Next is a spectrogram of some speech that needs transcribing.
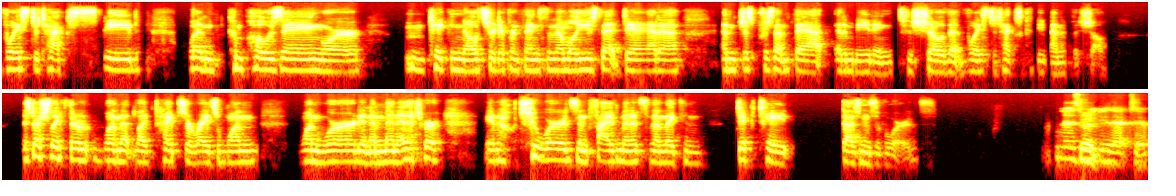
voice to text speed when composing or taking notes or different things. And then we'll use that data and just present that at a meeting to show that voice to text could be beneficial. Especially if they're one that like types or writes one, one word in a minute or you know, two words in five minutes, and then they can dictate dozens of words. Liz, we do that too.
